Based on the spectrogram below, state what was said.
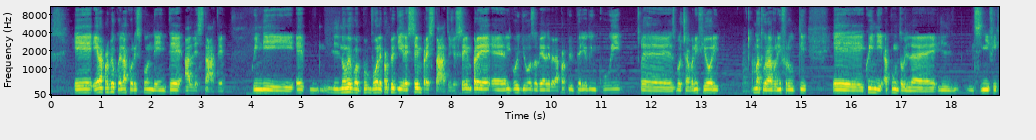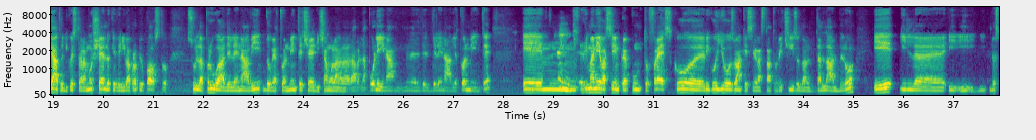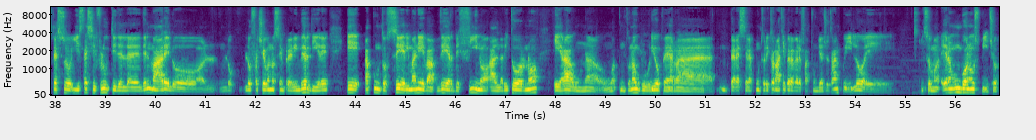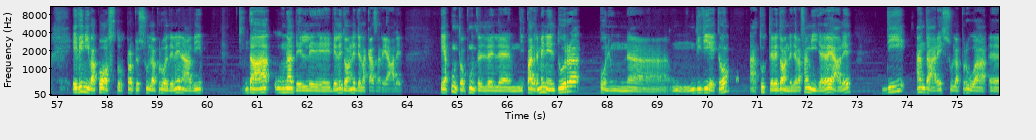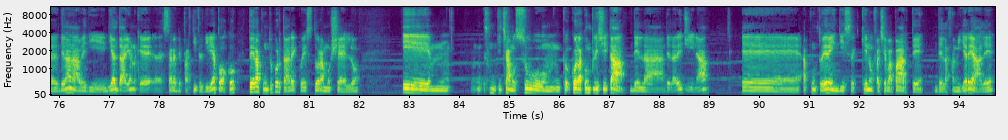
E era proprio quella corrispondente all'estate. Quindi è, il nome vuole, proprio dire sempre estate, cioè sempre eh, rigoglioso verde, era proprio il periodo in cui eh, sbocciavano i fiori, maturavano i frutti e quindi appunto il, il, il, significato di questo ramoscello che veniva proprio posto sulla prua delle navi dove attualmente c'è diciamo la, la, la polena eh, de, delle navi attualmente e mh, rimaneva sempre appunto fresco, eh, rigoglioso anche se era stato reciso dal, dall'albero e il, eh, i, i, stesso, gli stessi flutti del, del mare lo, lo, lo, facevano sempre rinverdire e appunto se rimaneva verde fino al ritorno era un, un, appunto, un augurio per, uh, per essere appunto ritornati per aver fatto un viaggio tranquillo e, insomma era un buon auspicio. E veniva posto proprio sulla prua delle navi da una delle, delle donne della casa reale. E appunto, appunto il, il, il padre Meneldur pone un, uh, un, divieto a tutte le donne della famiglia reale di andare sulla prua eh, della nave di, di Aldarion che eh, sarebbe partita di lì a poco per appunto portare questo ramoscello. E mh, diciamo, su, con la complicità della, della regina, eh, appunto Erendis, che non faceva parte della famiglia reale,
